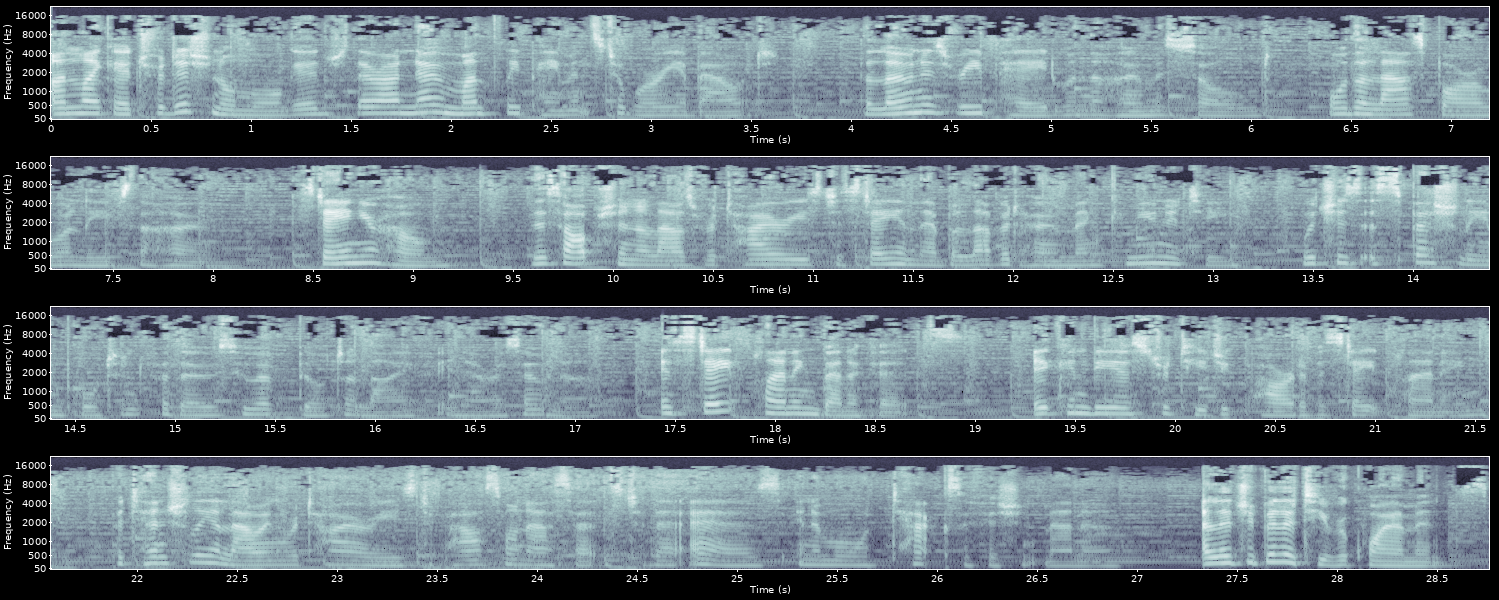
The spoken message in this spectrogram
Unlike a traditional mortgage, there are no monthly payments to worry about. The loan is repaid when the home is sold or the last borrower leaves the home. Stay in your home. This option allows retirees to stay in their beloved home and community, which is especially important for those who have built a life in Arizona. Estate planning benefits. It can be a strategic part of estate planning, potentially allowing retirees to pass on assets to their heirs in a more tax efficient manner. Eligibility requirements.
